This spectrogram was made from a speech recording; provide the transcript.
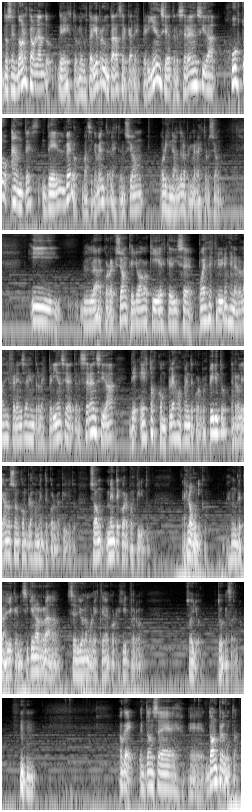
Entonces, Don está hablando de esto. Me gustaría preguntar acerca de la experiencia de tercera densidad justo antes del velo, básicamente, la extensión original de la primera distorsión. Y la corrección que yo hago aquí es que dice, puedes describir en general las diferencias entre la experiencia de tercera densidad de estos complejos mente-cuerpo-espíritu. En realidad no son complejos mente-cuerpo-espíritu, son mente-cuerpo-espíritu. Es lo único. Es un detalle que ni siquiera Ra se dio la molestia de corregir, pero soy yo, tuve que hacerlo. ok, entonces eh, Don pregunta.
